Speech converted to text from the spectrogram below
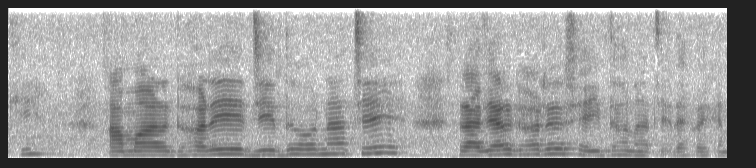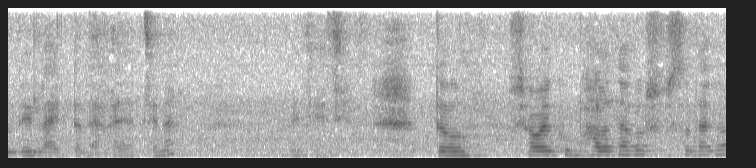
কি? আমার ঘরে যে ধন আছে রাজার ঘরে সেই ধন আছে। দেখো এখান থেকে লাইটটা দেখা যাচ্ছে না। তো সবাই খুব ভালো থাকো সুস্থ থাকো।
